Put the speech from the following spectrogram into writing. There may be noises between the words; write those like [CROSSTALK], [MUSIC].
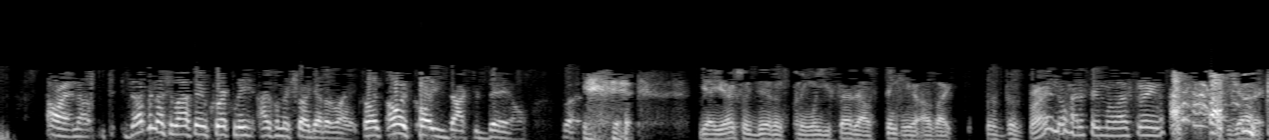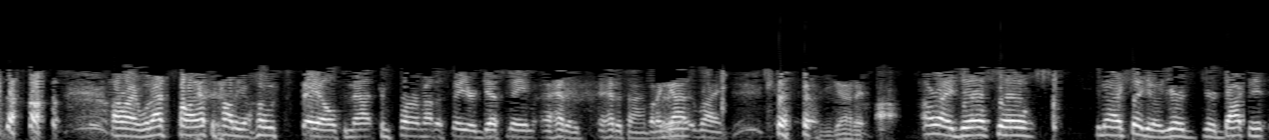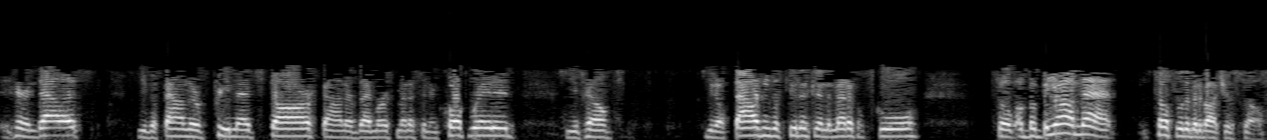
All right, now did I pronounce your last name correctly? I just want to make sure I got it right. So I always call you Dr. Dale, but [LAUGHS] yeah, you actually did. It's funny when you said it. I was thinking. I was like, does, does Brian know how to say my last name? [LAUGHS] you got it. [LAUGHS] All right. Well, that's probably that's probably a host fail to not confirm how to say your guest name ahead of ahead of time, but I got it right. you got it. All right, Dale. So, you know, I said, you know, you're you're a doctor here in Dallas. You're the founder of Pre-Med Star, founder of Diverse Medicine Incorporated. You've helped, you know, thousands of students get into medical school. So, uh, but beyond that, tell us a little bit about yourself.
